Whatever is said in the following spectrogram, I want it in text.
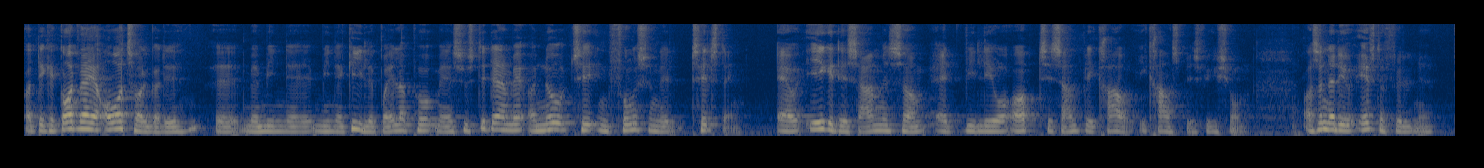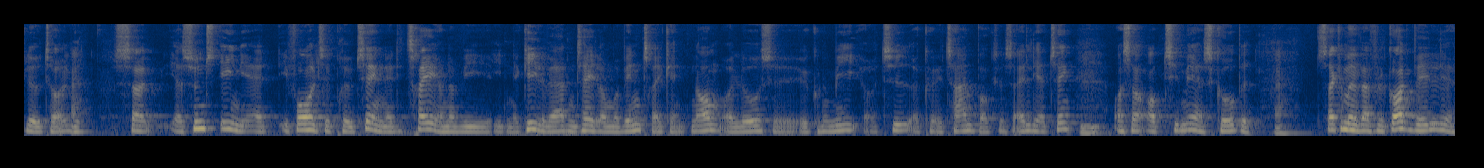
og det kan godt være, at jeg overtolker det øh, med mine, mine agile briller på, men jeg synes, det der med at nå til en funktionel tilstand, er jo ikke det samme som, at vi lever op til samtlige krav i kravspecifikation. Og sådan er det jo efterfølgende blevet tolket. Ja. Så jeg synes egentlig, at i forhold til prioriteringen af de tre, og når vi i den agile verden taler om at vende trekanten om og låse økonomi og tid og køre timeboxes og alle de her ting, mm. og så optimere skåbet, ja. så kan man i hvert fald godt vælge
